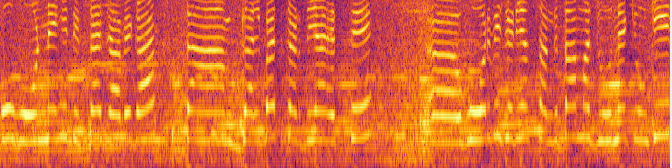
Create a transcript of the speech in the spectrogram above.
ਉਹ ਹੋਣ ਨਹੀਂ ਦਿੱਤਾ ਜਾਵੇਗਾ। ਤਾਂ ਗੱਲਬਾਤ ਕਰਦੇ ਆ ਇੱਥੇ ਅ, ਹੋਰ ਵੀ ਜਿਹੜੀਆਂ ਸੰਗਤਾਂ ਮੌਜੂਦ ਨੇ, ਕਿਉਂਕਿ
